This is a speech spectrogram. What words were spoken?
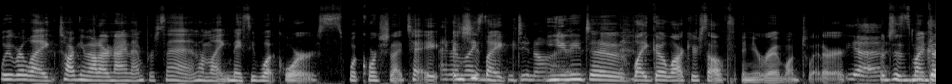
We were like talking about our 99%. And I'm like, Macy, what course? What course should I take? And And, she's like, "Do not." You need to like go lock yourself in your room on Twitter. yeah Which is my go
